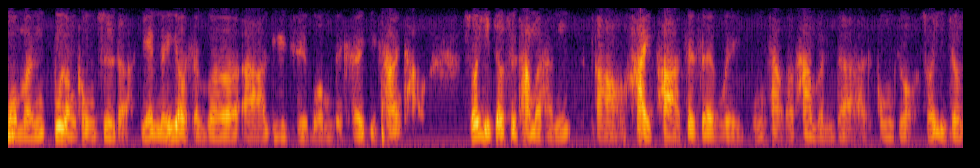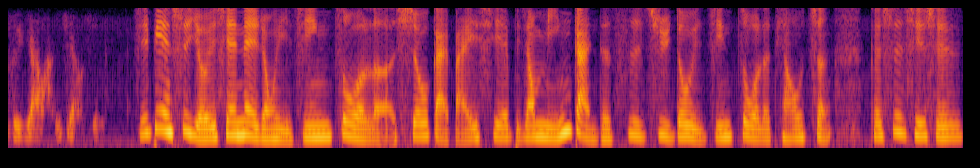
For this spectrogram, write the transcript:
我们不能控制的，也没有什么啊例子我们可以参考。所以就是他们很啊害怕，这是会影响到他们的工作，所以就是要很小心。即便是有一些内容已经做了修改，把一些比较敏感的字句都已经做了调整，可是其实。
